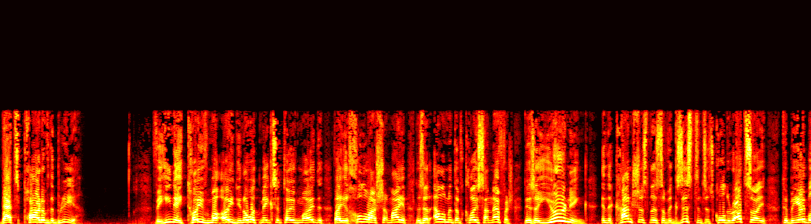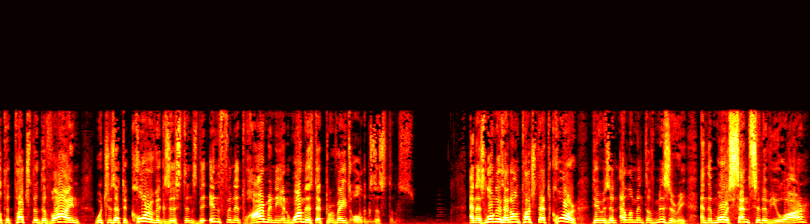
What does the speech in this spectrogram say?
That's part of the bria. V'hine toiv ma'oid. You know what makes it toiv ma'oid? V'yichulu hashamayim. There's an element of klois nefesh. There's a yearning in the consciousness of existence. It's called ratzoi to be able to touch the divine, which is at the core of existence, the infinite harmony and oneness that pervades all existence. And as long as I don't touch that core, there is an element of misery. And the more sensitive you are,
